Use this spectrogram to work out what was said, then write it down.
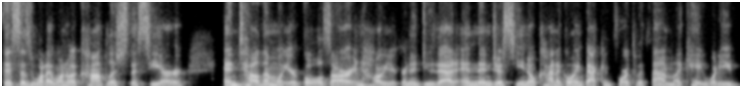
this is what i want to accomplish this year and tell them what your goals are and how you're going to do that and then just you know kind of going back and forth with them like hey what do you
